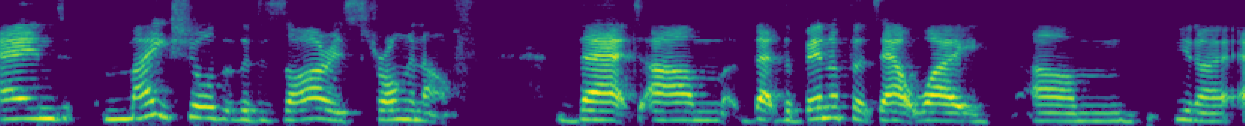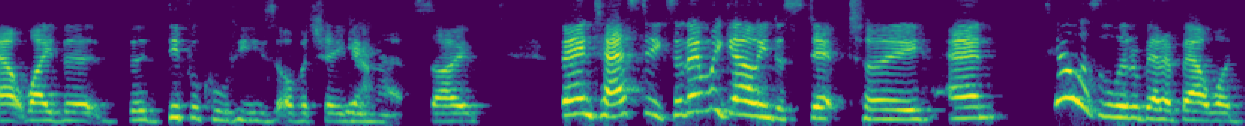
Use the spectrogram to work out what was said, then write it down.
and make sure that the desire is strong enough that um, that the benefits outweigh um, you know outweigh the the difficulties of achieving Yeah. that. So fantastic. So then we go into step two and tell us a little bit about what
